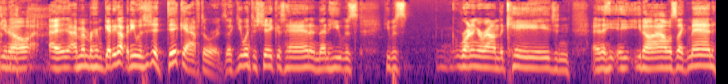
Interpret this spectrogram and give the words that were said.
You know, I, I remember him getting up, and he was such a dick afterwards. Like you went to shake his hand, and then he was he was running around the cage, and and he, he- you know, and I was like, man,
